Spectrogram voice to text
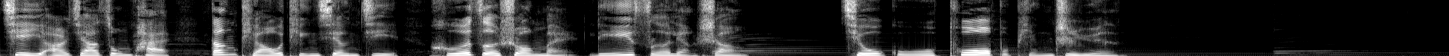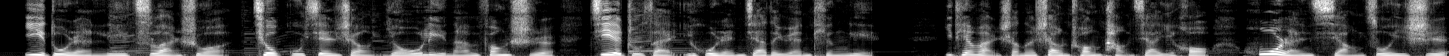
且以二家宗派当调停相济，合则双美，离则两伤。秋谷颇不平之云。异都人李慈婉说，秋谷先生游历南方时，借住在一户人家的园亭里。一天晚上呢，上床躺下以后，忽然想作一诗，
